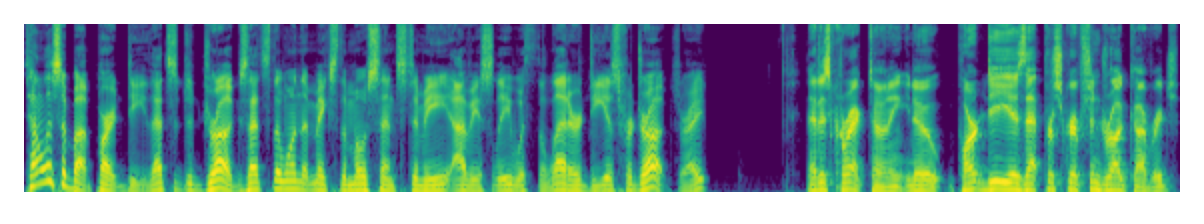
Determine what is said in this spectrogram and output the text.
Tell us about Part D. That's the drugs. That's the one that makes the most sense to me. Obviously, with the letter D is for drugs, right? That is correct, Tony. You know, Part D is that prescription drug coverage,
